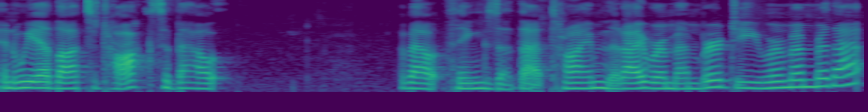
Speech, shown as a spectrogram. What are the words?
and we had lots of talks about about things at that time that I remember. Do you remember that?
